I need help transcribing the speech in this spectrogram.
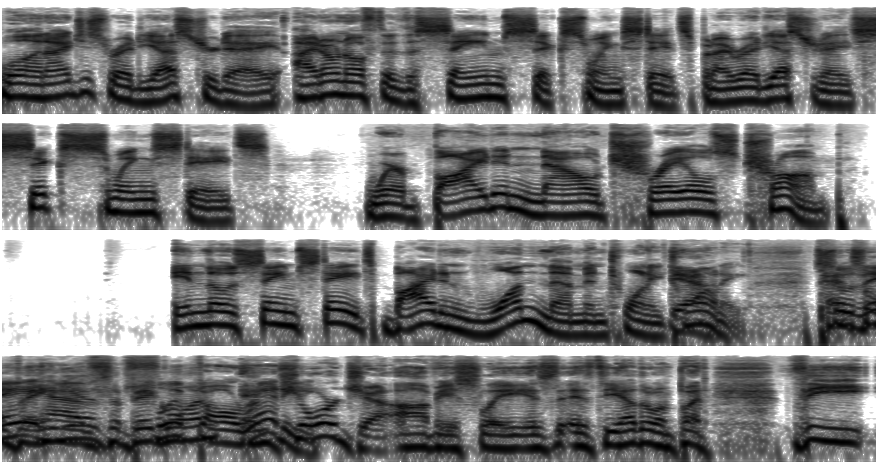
Well, and I just read yesterday, I don't know if they're the same six swing states, but I read yesterday six swing states where Biden now trails Trump. In those same states, Biden won them in 2020. So Pennsylvania they have is a big flipped one. already. And Georgia, obviously, is is the other one. But the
